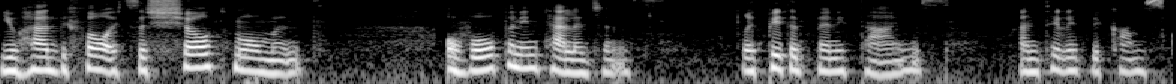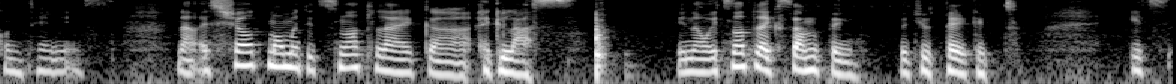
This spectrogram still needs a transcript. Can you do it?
you heard before, it's a short moment of open intelligence, repeated many times, until it becomes continuous. Now, a short moment, it's not like uh, a glass. You know, it's not like something that you take it. It's,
